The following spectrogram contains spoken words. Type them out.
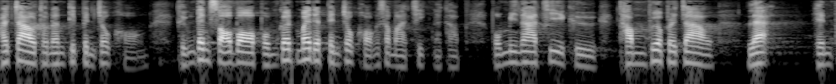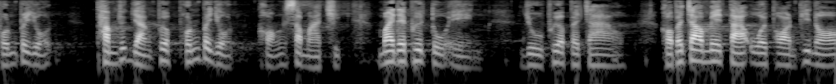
พระเจ้าเท่านั้นที่เป็นเจ้าของ ถึงเป็นสอบอผมก็ไม่ได้เป็นเจ้าของสมาชิกนะครับ ผมมีหน้าที่คือทำเพื่อพระเจ้าและเห็นผลประโยชน์ทำทุกอย่างเพื่อผลประโยชน์ของสมาชิก ไม่ได้เพื่อตัวเอง อยู่เพื่อพระเจ้า ขอพระเจ้าเมตตาอวยพรพี่น้อง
